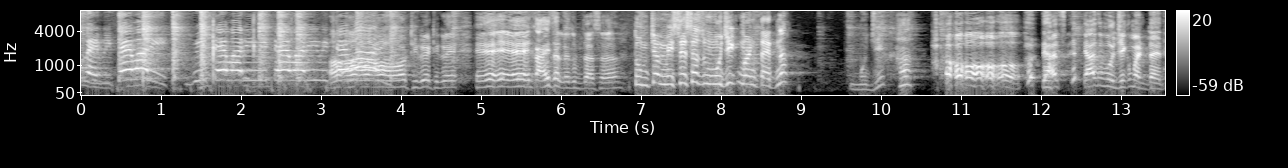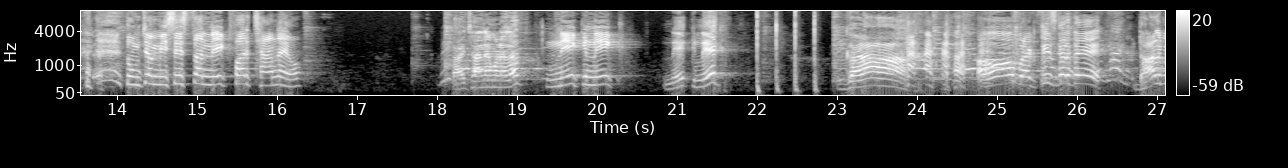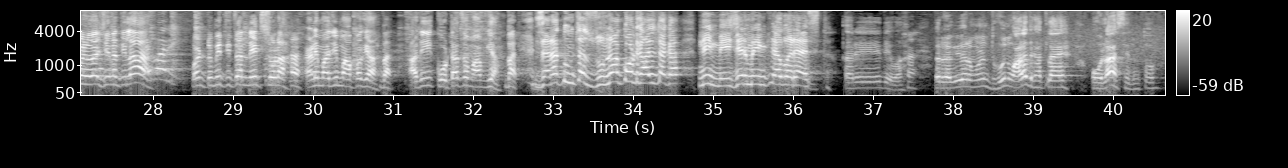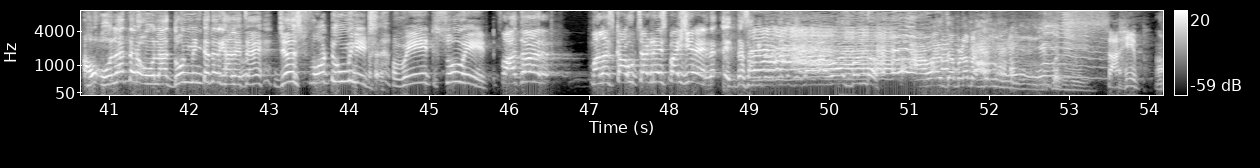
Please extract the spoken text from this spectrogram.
बसले विटेवरी विटेवरी विटेवरी विटेवरी. ठिकळे ठिकळे हे, हे, हे, हे, काय चाललंय तुमचं असं? तुमच्या मिसेसच मुजिक म्हणतायत ना? मुजिक? हा. त्याच त्याच मुजिक म्हणतायत. तुमच्या मिसेसचा नेक फार छान आहे हो. काय छान आहे म्हणालात? Neck neck. Neck neck? गळा. अहो प्रॅक्टिस करते. ढाल मिळवायची ना तिला? पण तुम्ही तिचा नेक सोडा आणि माझी माप घ्या. आधी कोटाचं माप घ्या. बर. जरा तुमचा जुना कोट घालता का? नाही मेजरमेंटला बरं असतं. अरे देवा. रविवार म्हणून धुवून वाळत घातलाय. ओला असेल हो तो. अहो ओला तर ओला. दोन मिनिटं तर घालायचं आहे. Just for two minutes wait so wait father मला स्काउटचा ड्रेस पाहिजे. एकदा सांगितलं आवाज बंद. साहेब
